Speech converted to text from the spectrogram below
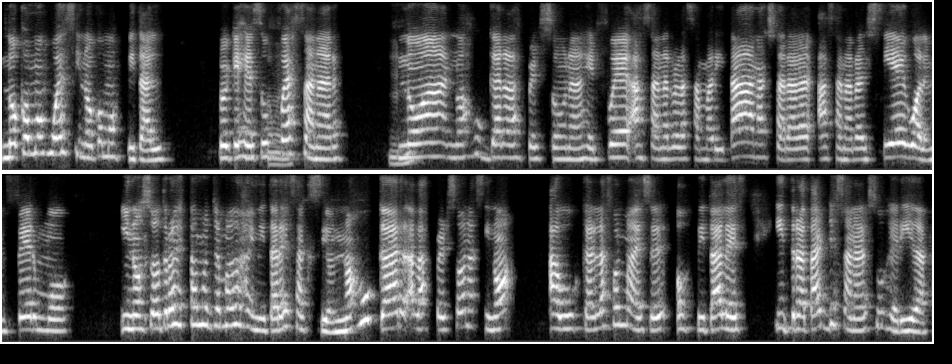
no como juez, sino como hospital, porque Jesús fue a sanar, no, a, no a juzgar a las personas, Él fue a sanar a la samaritana, a sanar, a sanar al ciego, al enfermo, y nosotros estamos llamados a imitar esa acción, no a juzgar a las personas, sino a buscar la forma de ser hospitales y tratar de sanar sus heridas.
